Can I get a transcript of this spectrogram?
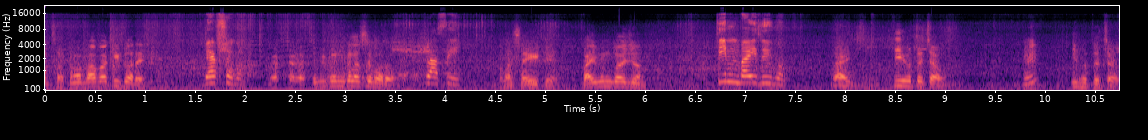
আচ্ছা তোমার বাবা কি করে? ব্যবসা করো। ব্যবসা করে। তুমি কোন ক্লাসে পড়ো? ক্লাস এইট ক্লাস এইটে ভাই বোন কয়জন? তিন ভাই দুই বোন। রাইট কি হতে চাও? হুম? কি হতে চাও?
